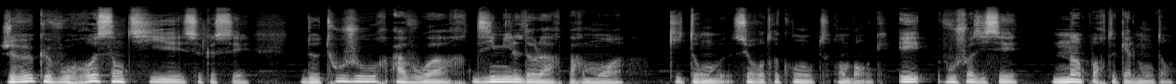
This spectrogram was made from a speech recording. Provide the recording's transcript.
Je veux que vous ressentiez ce que c'est de toujours avoir 10 000 dollars par mois qui tombent sur votre compte en banque. Et vous choisissez n'importe quel montant.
